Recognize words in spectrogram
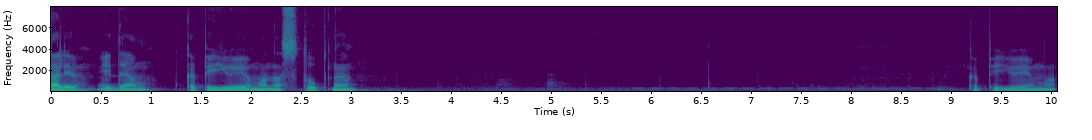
Далі йдемо, копіюємо наступне. Копіюємо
